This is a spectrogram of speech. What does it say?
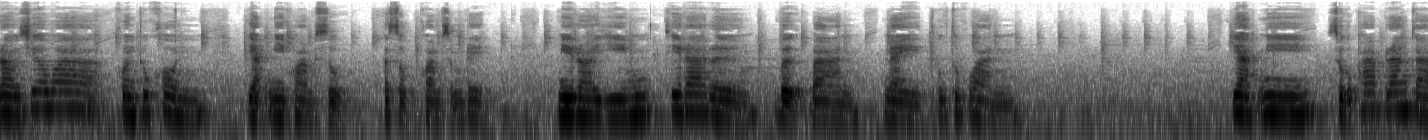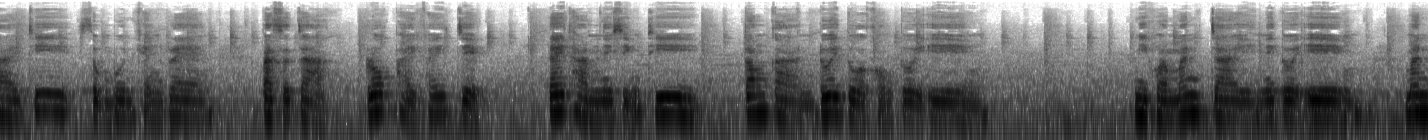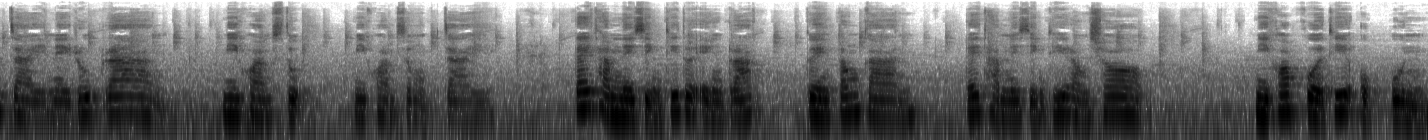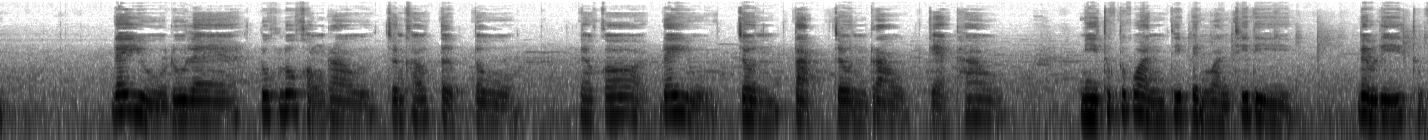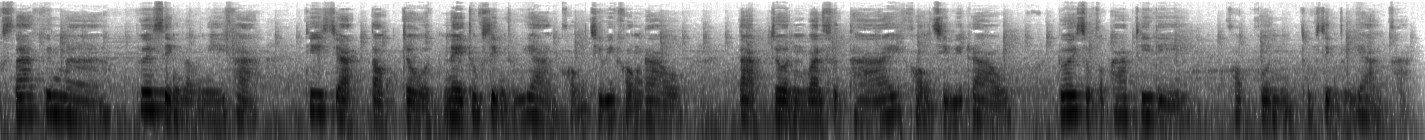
เราเชื่อว่าคนทุกคนอยากมีความสุข ประสบความสำเร็จ มีรอยยิ้มที่ร่าเริง เบิกบานในทุกๆวัน อยากมีสุขภาพร่างกายที่สมบูรณ์แข็งแรง ปราศจากโรคภัยไข้เจ็บ ได้ทำในสิ่งที่ต้องการด้วยตัวของตัวเอง มีความมั่นใจในตัวเอง มั่นใจในรูปร่าง มีความสุข มีความสงบใจ ได้ทำในสิ่งที่ตัวเองรัก ตัวเองต้องการ ได้ทำในสิ่งที่เราชอบ มีครอบครัวที่อบอุ่น ได้อยู่ดูแลลูกๆของเราจนเขาเติบโต แล้วก็ได้อยู่จนตับจนเราแก่เท่า มีทุกๆวันที่เป็นวันที่ดีเบลลีถูกสร้างขึ้นมา พื่อสิ่งเหล่านี้ค่ะ ที่จะตอบโจทย์ในทุกสิ่งทุกอย่างของชีวิตของเราตราบจนวันสุดท้ายของชีวิตเรา ด้วยสุขภาพที่ดี ขอบคุณทุกสิ่งทุกอย่างค่ะ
